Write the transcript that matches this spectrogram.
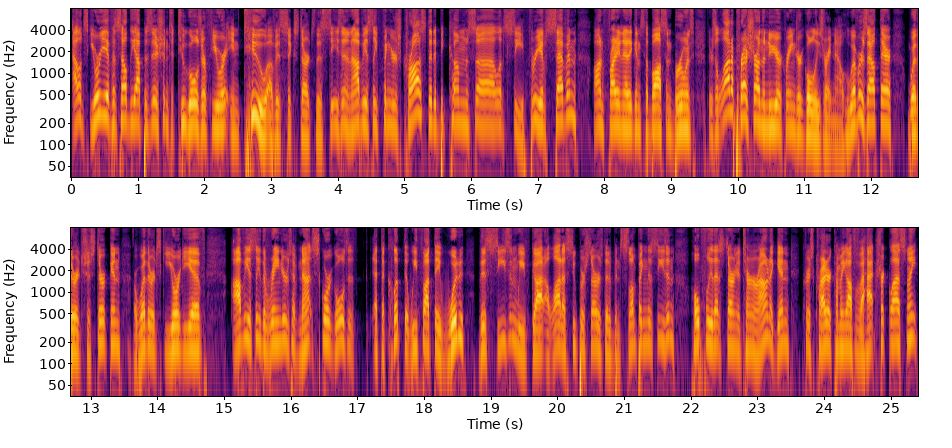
Alex Georgiev has held the opposition to two goals or fewer in two of his six starts this season, and obviously, fingers crossed that it becomes, uh, let's see, three of seven on Friday night against the Boston Bruins. There's a lot of pressure on the New York Ranger goalies right now. Whoever's out there, whether it's Shesterkin or whether it's Georgiev, obviously the Rangers have not scored goals at the clip that we thought they would this season. We've got a lot of superstars that have been slumping this season. Hopefully that's starting to turn around. Again, Chris Kreider coming off of a hat trick last night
